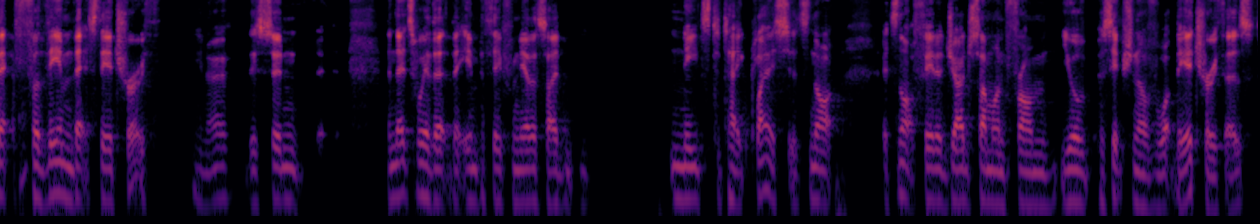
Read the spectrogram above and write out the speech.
that for them that's their truth. You know, there's certain and that's where the, the empathy from the other side needs to take place. It's not it's not fair to judge someone from your perception of what their truth is.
